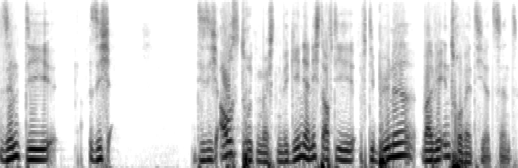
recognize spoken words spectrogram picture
sind, die sich, die sich ausdrücken möchten. Wir gehen ja nicht auf die, auf die Bühne, weil wir introvertiert sind,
